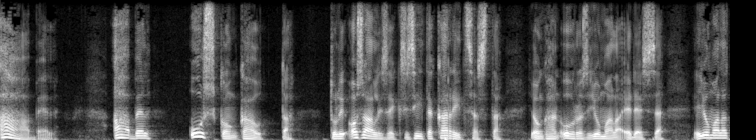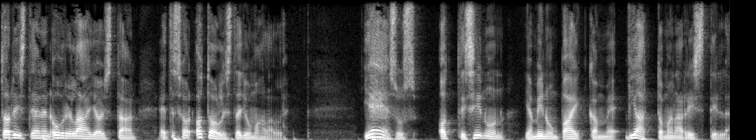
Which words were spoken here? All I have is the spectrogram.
Aabel. Aabel uskon kautta tuli osalliseksi siitä karitsasta, jonka hän uhrasi Jumala edessä, ja Jumala todisti hänen uhrilahjoistaan, että se on otollista Jumalalle. Jeesus otti sinun ja minun paikkamme viattomana ristillä.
